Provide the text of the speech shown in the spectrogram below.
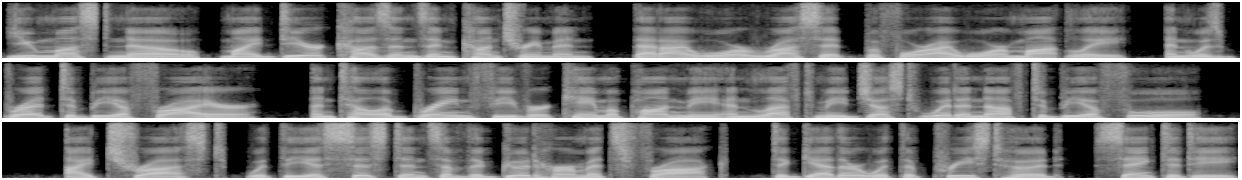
You must know, my dear cousins and countrymen, that I wore russet before I wore motley, and was bred to be a friar, until a brain fever came upon me and left me just wit enough to be a fool. I trust, with the assistance of the good hermit's frock, together with the priesthood, sanctity,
